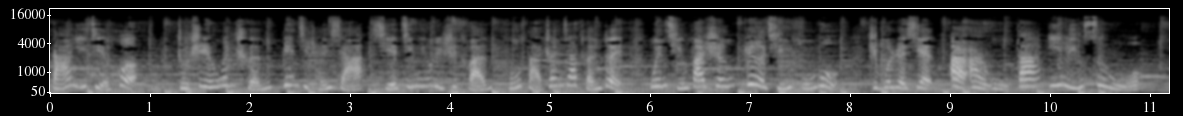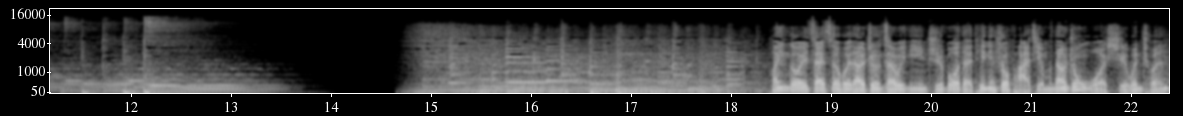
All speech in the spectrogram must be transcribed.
答疑解惑。主持人温纯，编辑陈霞，携精英律师团、普法专家团队，温情发声，热情服务。直播热线：二二五八一零四五。欢迎各位再次回到正在为您直播的《天天说法》节目当中，我是温纯。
